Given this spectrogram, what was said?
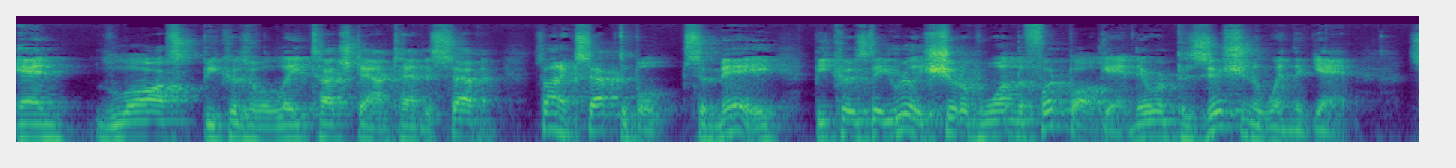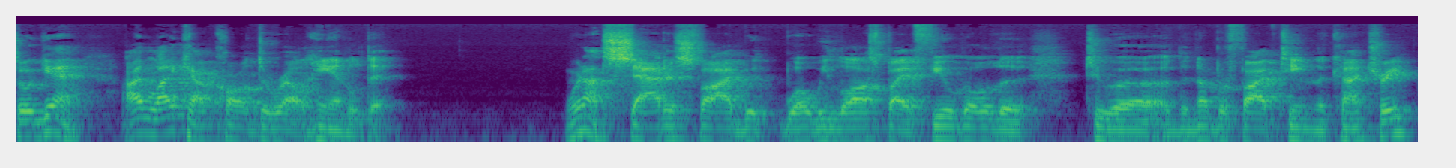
and lost because of a late touchdown 10 to 7. It's unacceptable to me because they really should have won the football game. They were in position to win the game. So again, I like how Karl Dorrell handled it. We're not satisfied with what we lost by a field goal to, to uh, the number five team in the country.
